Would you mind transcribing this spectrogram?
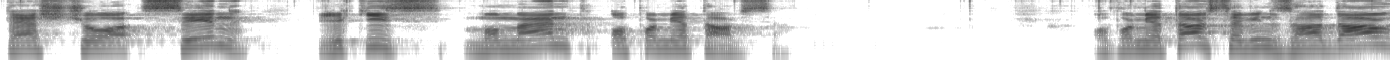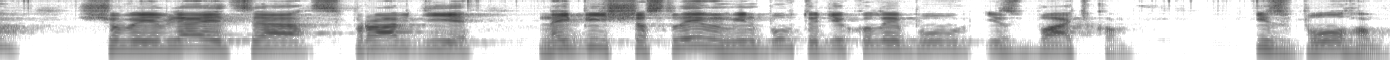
те, що син в якийсь момент опам'ятався. Опам'ятався, він згадав, що, виявляється, справді найбільш щасливим він був тоді, коли був із батьком, і з Богом,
